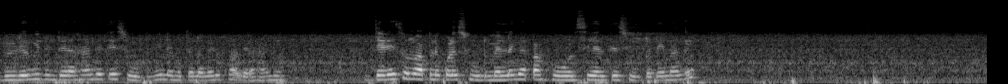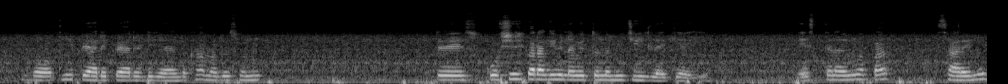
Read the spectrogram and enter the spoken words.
ਵੀਡੀਓ ਵੀ ਦਿੰਦੇ ਰਹਾਂਗੇ ਤੇ ਸੂਟ ਵੀ ਨਵੇਂ ਤੋਂ ਨਵੇਂ ਦਿਖਾਉਂਦੇ ਰਹਾਂਗੇ। ਜਿਹੜੇ ਤੁਹਾਨੂੰ ਆਪਣੇ ਕੋਲੇ ਸੂਟ ਮਿਲਣਗੇ, ਆਪਾਂ ਹੋਲਸੇਲ ਤੇ ਸੂਟ ਦੇਵਾਂਗੇ। ਬਹੁਤ ਹੀ ਪਿਆਰੇ ਪਿਆਰੇ ਡਿਜ਼ਾਈਨ ਦਿਖਾਵਾਂਗੇ ਤੁਹਾਨੂੰ। ਤੇ ਕੋਸ਼ਿਸ਼ ਕਰਾਂਗੇ ਵੀ ਨਵੇਂ ਤੋਂ ਨਵੀਂ ਚੀਜ਼ ਲੈ ਕੇ ਆਈਏ। ਇਸ ਤਰ੍ਹਾਂ ਇਹਨੂੰ ਆਪਾਂ ਸਾਰੇ ਨੂੰ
